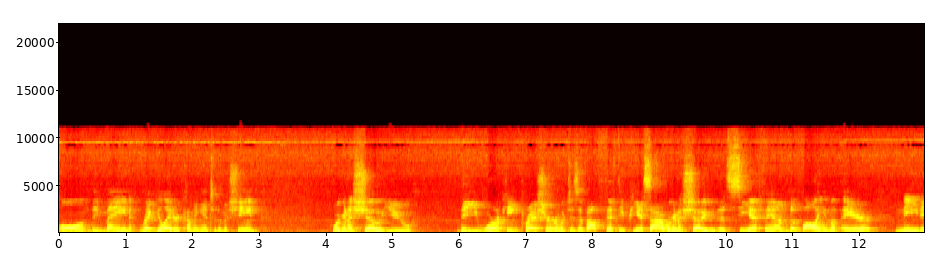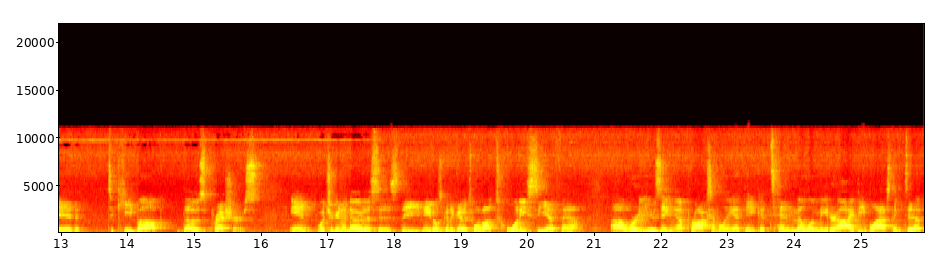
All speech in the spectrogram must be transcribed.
on the main regulator coming into the machine. We're going to show you the working pressure, which is about 50 psi. We're going to show you the CFM, the volume of air needed to keep up those pressures. And what you're going to notice is the needle is going to go to about 20 CFM. Uh, we're using approximately, I think, a 10 millimeter ID blasting tip,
